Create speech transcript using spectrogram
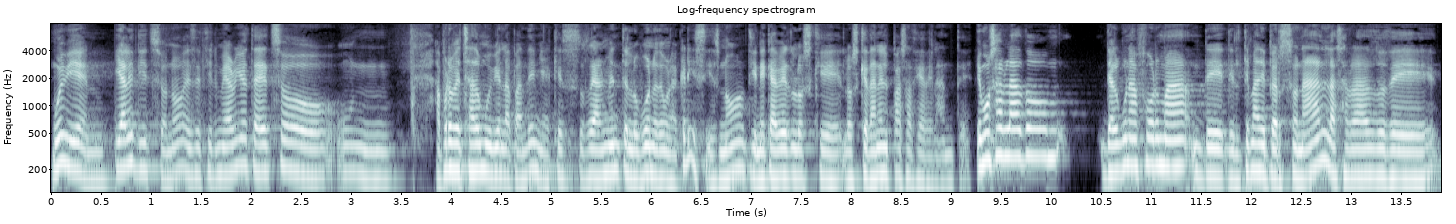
Muy bien, ya lo he dicho, ¿no? Es decir, Marriott ha hecho un... ha aprovechado muy bien la pandemia, que es realmente lo bueno de una crisis, ¿no? Tiene que haber los que, los que dan el paso hacia adelante. Hemos hablado de alguna forma del tema de personal, has hablado de,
